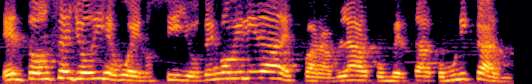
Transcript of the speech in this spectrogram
Entonces yo dije, bueno, si yo tengo habilidades para hablar, conversar, comunicarme,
